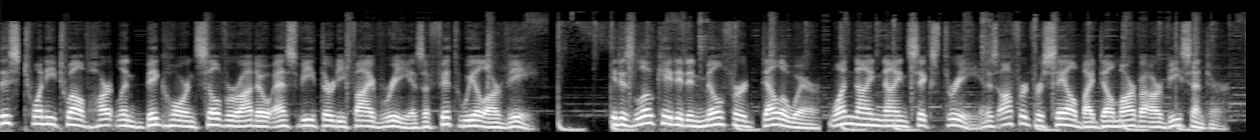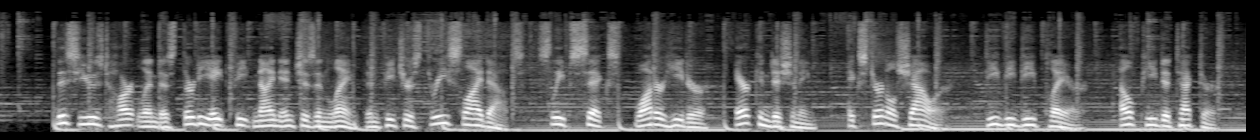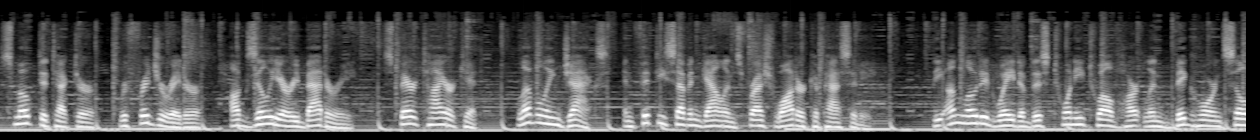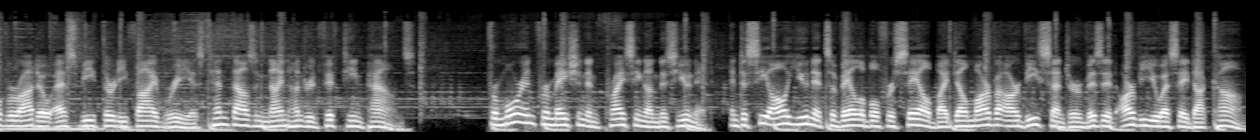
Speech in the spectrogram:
This 2012 Heartland Bighorn Silverado SV35 RE is a fifth-wheel RV. It is located in Milford, Delaware, 19963 and is offered for sale by Delmarva RV Center. This used Heartland is 38 feet 9 inches in length and features three slide-outs, sleeps 6, water heater, air conditioning, external shower, DVD player, LP detector, smoke detector, refrigerator, auxiliary battery, spare tire kit, leveling jacks, and 57 gallons fresh water capacity. The unloaded weight of this 2012 Heartland Bighorn Silverado SV35 RE is 10,915 pounds. For more information and pricing on this unit, and to see all units available for sale by Delmarva RV Center visit RVUSA.com.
